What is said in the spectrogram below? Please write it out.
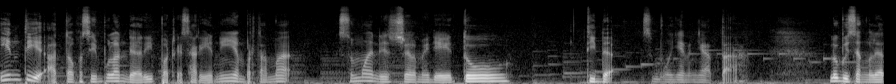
inti atau kesimpulan dari podcast hari ini yang pertama semua yang di sosial media itu tidak semuanya nyata. lu bisa ngeliat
